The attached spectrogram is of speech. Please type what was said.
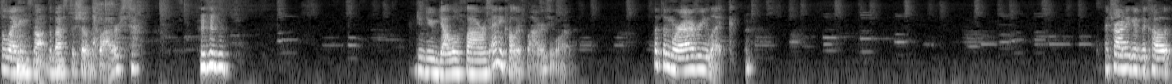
The lighting's not the best to show the flowers. you can do yellow flowers, any color flowers you want. Put them wherever you like. I try to give the color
